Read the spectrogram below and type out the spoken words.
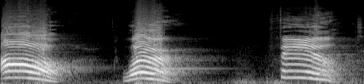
All were filled.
